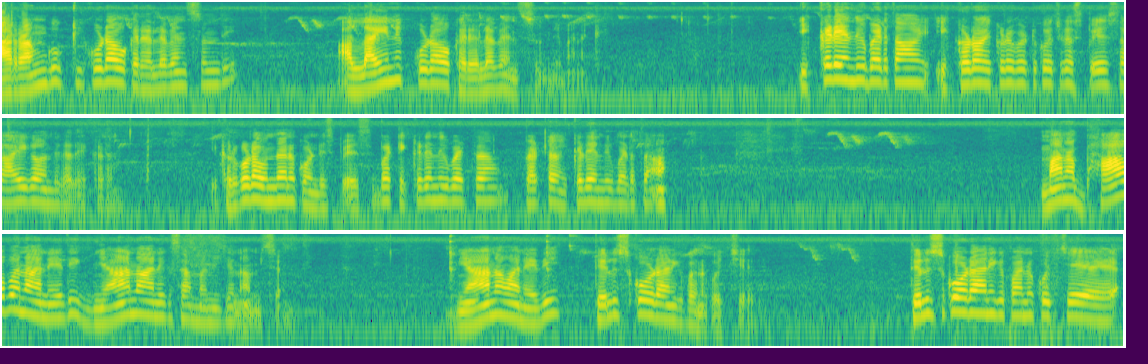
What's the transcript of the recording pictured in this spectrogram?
ఆ రంగుకి కూడా ఒక రెలవెన్స్ ఉంది ఆ లైన్కి కూడా ఒక రెలవెన్స్ ఉంది మనకి. ఇక్కడ ఎందుకు పెడతాం? ఇక్కడో ఇక్కడ పెట్టుకోవచ్చు స్పేస్ హాయిగా ఉంది కదా ఇక్కడ. ఇక్కడ కూడా ఉందనుకోండి స్పేస్ బట్ ఇక్కడ ఎందుకు పెడతాం? పెట్టాం ఇక్కడ ఎందుకు పెడతాం? మన భావన అనేది జ్ఞానానికి సంబంధించిన అంశం. జ్ఞానం అనేది తెలుసుకోవడానికి పనికొచ్చేది. తెలుసుకోవడానికి పనికొచ్చే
